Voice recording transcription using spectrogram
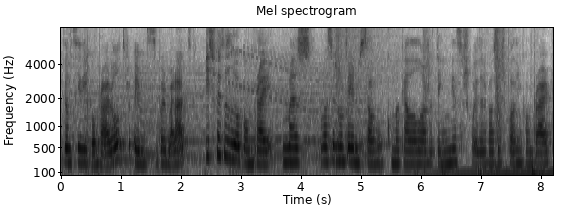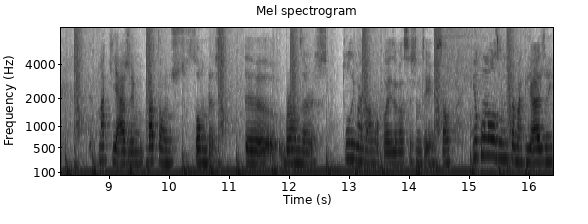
Então decidi comprar outro, é super barato. Isto foi tudo que eu comprei, mas vocês não têm noção como aquela loja tem imensas coisas. Vocês podem comprar maquilhagem, batons, sombras, uh, bronzers, tudo e mais alguma coisa, vocês não têm noção. Eu como não uso muita maquilhagem,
